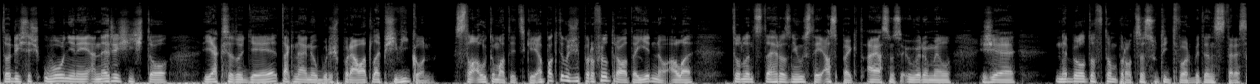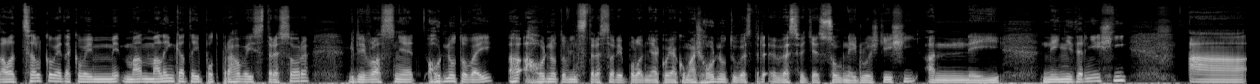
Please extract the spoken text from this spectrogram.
to, když jsi uvolněný a neřešíš to, jak se to děje, tak najednou budeš podávat lepší výkon, zcela automaticky. A pak to můžeš profiltrovat, to je jedno, ale tohle je hrozně hustý aspekt a já jsem si uvědomil, že nebylo to v tom procesu té tvorby ten stres, ale celkově takový ma- malinkatý podprahový stresor, kdy vlastně hodnotový a, hodnotový stresory podle mě jako, jako máš hodnotu ve, ve světě jsou nejdůležitější a nej, nejniternější a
